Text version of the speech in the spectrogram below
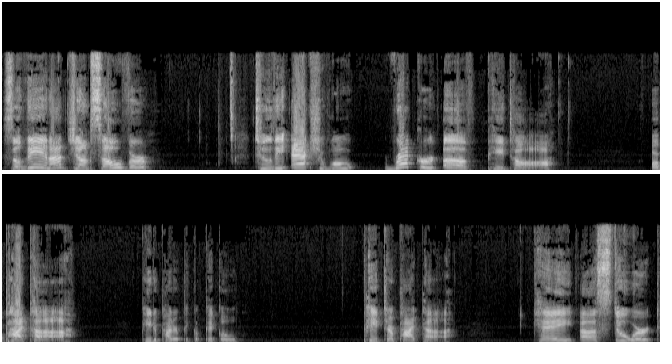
So then I jumps over to the actual record of Peter or Pata. Peter Potter Pickle Pickle. Peter Pata. Okay, uh, Stewart.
